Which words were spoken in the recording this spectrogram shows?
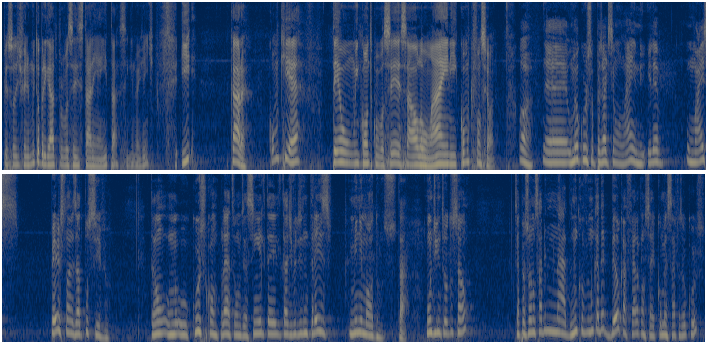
pessoas diferentes. Muito obrigado por vocês estarem aí, tá? Seguindo a gente. E, cara, como que é ter um encontro com você, essa aula online? Como que funciona? Ó, é, o meu curso, apesar de ser online, ele é o mais personalizado possível. Então, o, o curso completo, vamos dizer assim, ele está dividido em três mini módulos. Tá. Um de introdução, que se a pessoa não sabe nada, nunca, nunca bebeu café, ela consegue começar a fazer o curso.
